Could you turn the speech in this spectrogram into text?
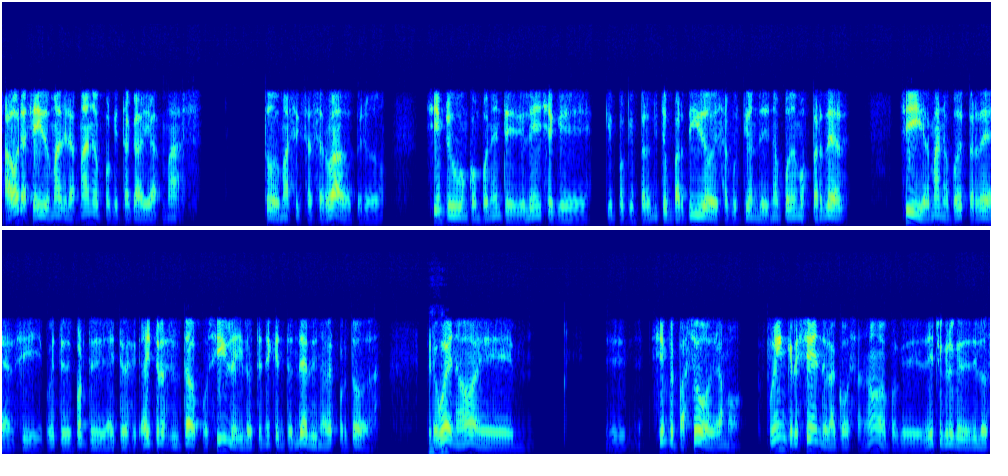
ahora se ha ido más de las manos porque está cada día más, todo más exacerbado, pero siempre hubo un componente de violencia que, que porque perdiste un partido, esa cuestión de no podemos perder, sí, hermano, podés perder, sí, porque este deporte hay tres, hay tres resultados posibles y lo tenés que entender de una vez por todas. Pero bueno, eh, eh, siempre pasó, digamos, fue creciendo la cosa, ¿no? Porque de hecho creo que de los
